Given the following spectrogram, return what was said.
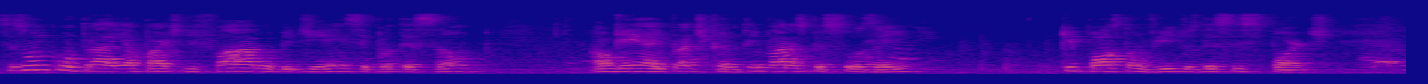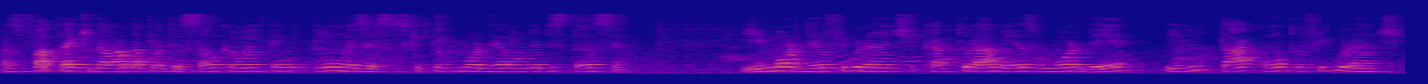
vocês vão encontrar aí a parte de faro, obediência e proteção. Alguém aí praticando. Tem várias pessoas aí que postam vídeos desse esporte. Mas o fato é que na hora da proteção, o cão ele tem, tem um exercício que tem que morder a longa distância. E morder o figurante, capturar mesmo, morder e lutar contra o figurante.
